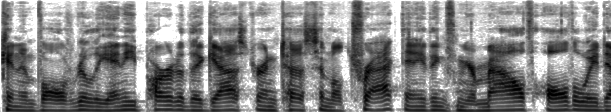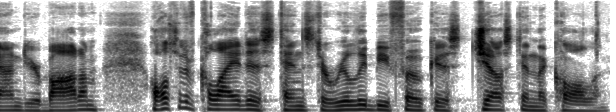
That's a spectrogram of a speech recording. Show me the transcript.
can involve really any part of the gastrointestinal tract, anything from your mouth all the way down to your bottom. Ulcerative colitis tends to really be focused just in the colon.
